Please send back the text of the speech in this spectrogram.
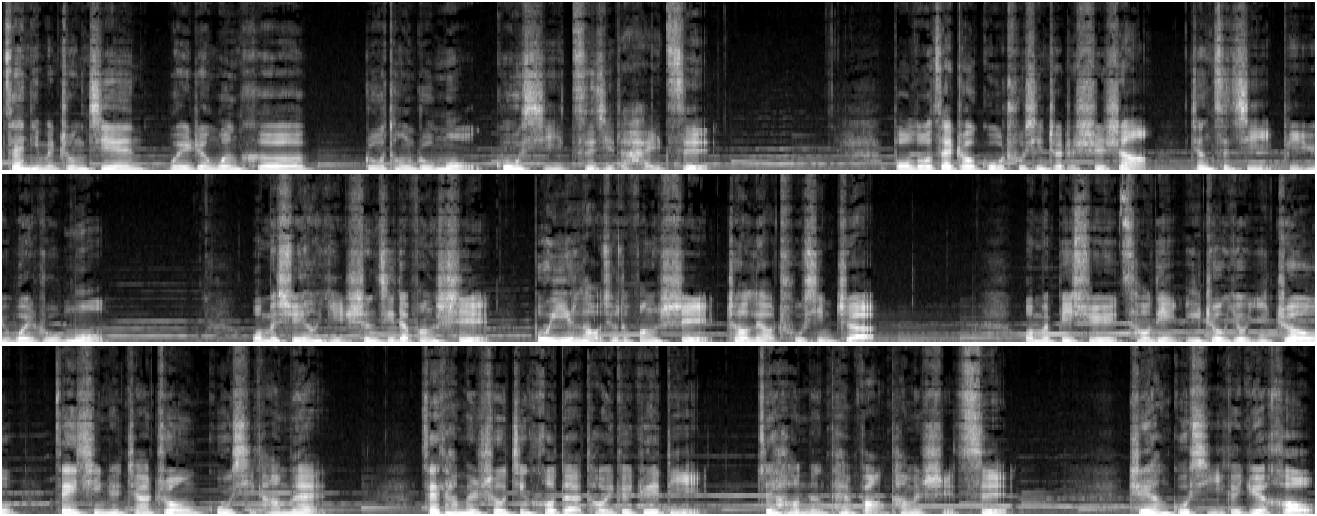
在你们中间为人温和，如同乳母顾惜自己的孩子。保罗在照顾初信者的事上，将自己比喻为乳母。我们需要以生机的方式。不以老旧的方式照料初信者，我们必须操练一周又一周，在新人家中顾惜他们。在他们受浸后的头一个月里，最好能探访他们十次。这样顾惜一个月后，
